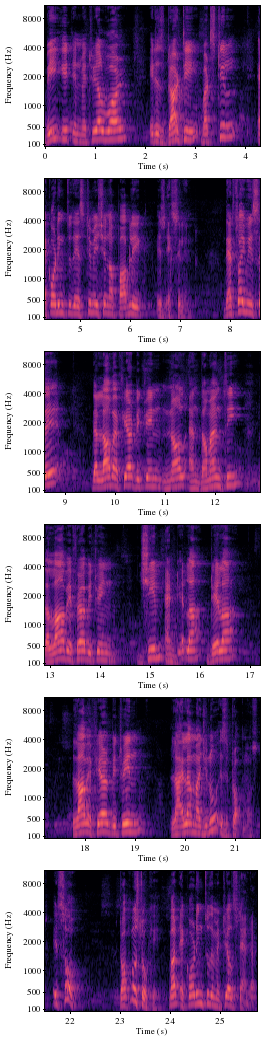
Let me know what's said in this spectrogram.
Be it in material world, it is dirty, but still, according to the estimation of public, is excellent. That's why we say, the love affair between Nal and Damanti, the love affair between Jim and Della, Della, love affair between Laila Majnu is topmost. It's so. Topmost okay. But according to the material standard.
